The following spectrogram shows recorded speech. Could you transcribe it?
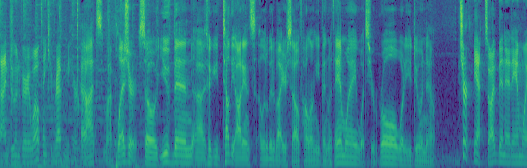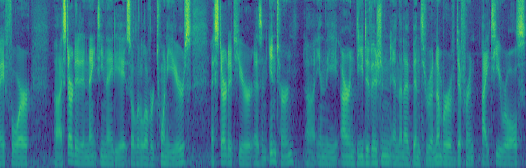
I'm doing very well. Thank you for having me here, Kyle. That's my pleasure. So you've been, uh, so you tell the audience a little bit about yourself. How long you've been with Amway? What's your role? What are you doing now? Sure. Yeah. So I've been at Amway for. Uh, I started in 1998, so a little over 20 years. I started here as an intern uh, in the R&D division, and then I've been through a number of different IT roles.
